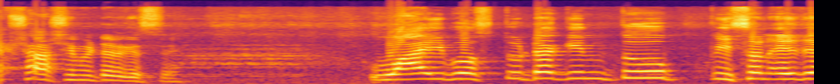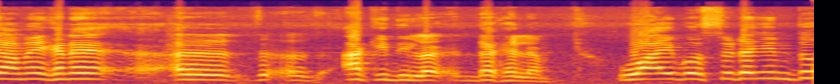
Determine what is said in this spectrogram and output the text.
একশো আশি মিটার গেছে। ওয়াই বস্তুটা কিন্তু পিছন, এই যে আমি এখানে আঁকি দিলা, দেখাইলাম। ওয়াই বস্তুটা কিন্তু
